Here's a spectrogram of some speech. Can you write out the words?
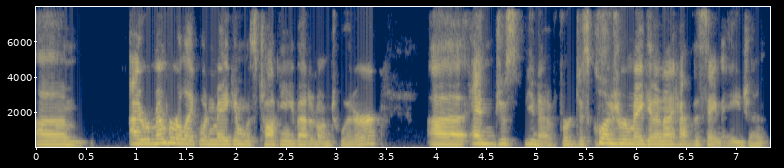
um i remember like when megan was talking about it on twitter uh and just you know for disclosure megan and i have the same agent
